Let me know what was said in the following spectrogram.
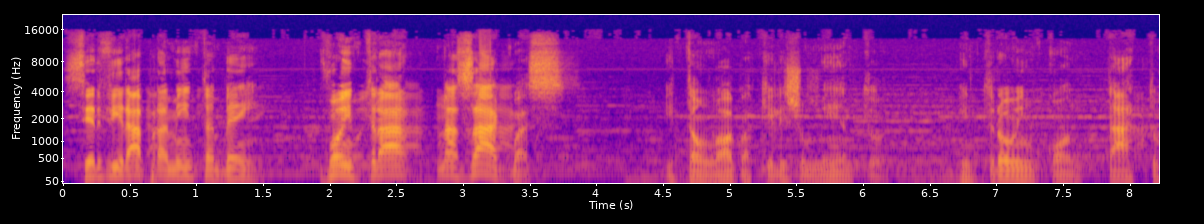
servirá para mim também. Vou entrar nas águas. E tão logo aquele jumento entrou em contato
